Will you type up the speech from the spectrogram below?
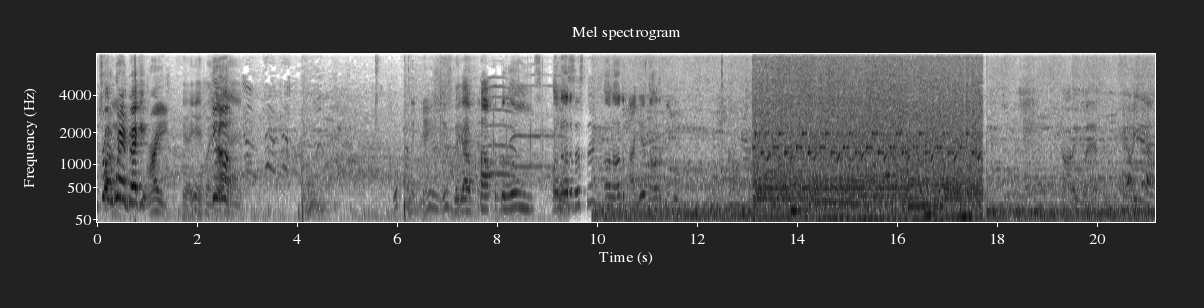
You trying to win, Becky? Right. Yeah, he ain't playing. Get up! game. What kind of game is They this? got pop the balloons On on the other, sister? on the other, I guess the other people. Oh, they laughing. Hell yeah.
